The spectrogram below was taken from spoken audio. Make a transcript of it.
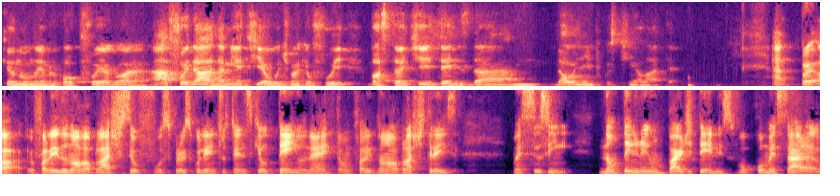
que eu não lembro qual foi agora. Ah, foi da, da minha tia, a última que eu fui. Bastante tênis da, da Olímpicos tinha lá até. Ah, ó, eu falei do Nova Blast se eu fosse para escolher entre os tênis que eu tenho, né? Então, eu falei do Nova Blast 3. Mas assim, não tenho nenhum par de tênis. Vou começar,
